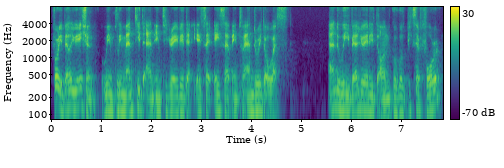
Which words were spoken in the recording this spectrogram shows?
For evaluation, we implemented and integrated ASAP into Android OS. And we evaluated on Google Pixel 4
